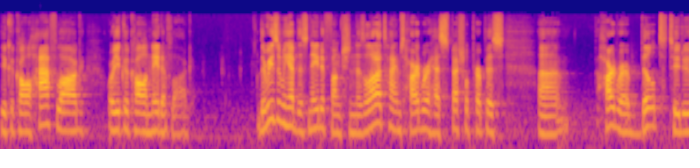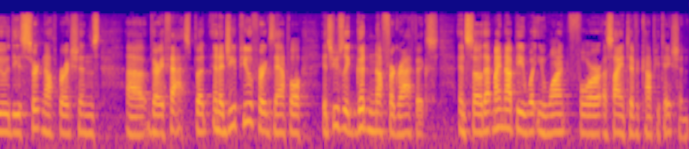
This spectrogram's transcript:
you could call half log, or you could call native log. The reason we have this native function is a lot of times hardware has special purpose um, hardware built to do these certain operations uh, very fast. But in a GPU, for example, it's usually good enough for graphics. And so that might not be what you want for a scientific computation.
